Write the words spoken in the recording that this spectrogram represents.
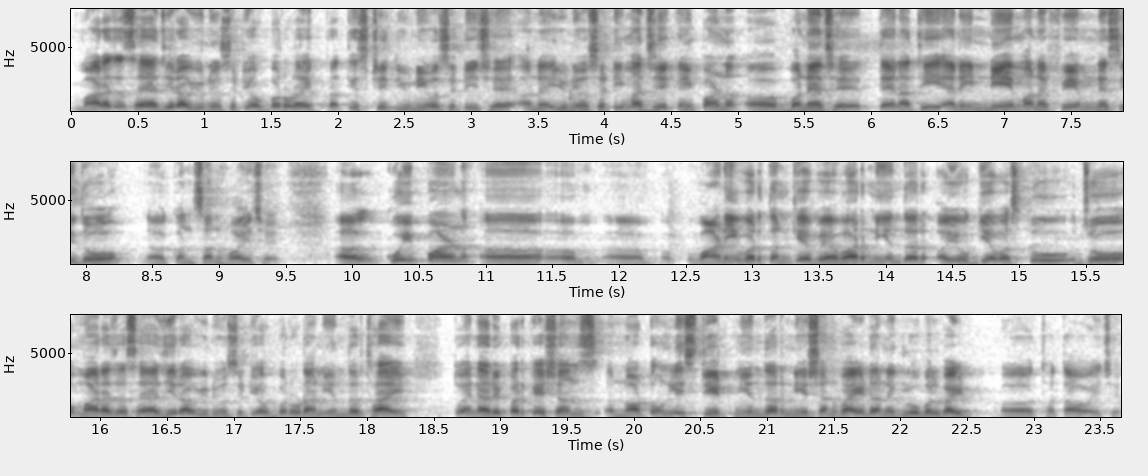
મહારાજા સયાજીરાવ યુનિવર્સિટી ઓફ બરોડા એક પ્રતિષ્ઠિત યુનિવર્સિટી છે અને યુનિવર્સિટીમાં જે કંઈ પણ બને છે, તેનાથી એની નેમ અને ફેમને સીધો કન્સર્ન હોય છે. કોઈ પણ વાણી, વર્તન કે વ્યવહારની અંદર અયોગ્ય વસ્તુ જો મહારાજા સયાજીરાવ યુનિવર્સિટી ઓફ બરોડાની અંદર થાય, તો એના રિપરકેશન્સ નોટ ઓન્લી સ્ટેટની અંદર નેશન વાઇડ અને ગ્લોબલ વાઇડ થતા હોય છે.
